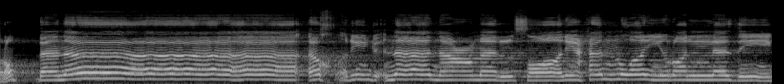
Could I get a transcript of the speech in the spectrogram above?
ربنا أخرجنا نعمل صالحا غير الذي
